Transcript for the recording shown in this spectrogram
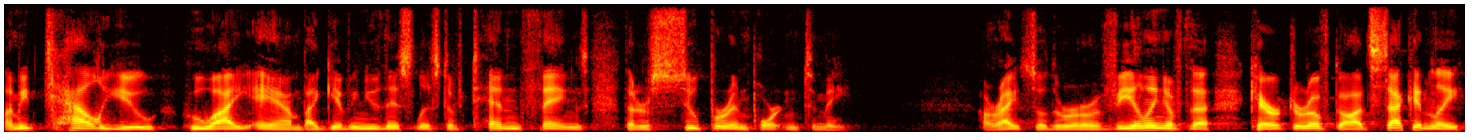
Let me tell you who I am by giving you this list of 10 things that are super important to me. All right, so they're a revealing of the character of God. Secondly,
